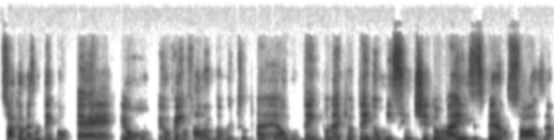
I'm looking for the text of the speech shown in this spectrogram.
Só que ao mesmo tempo, é, eu, eu venho falando há muito há algum tempo, né, que eu tenho me sentido mais esperançosa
